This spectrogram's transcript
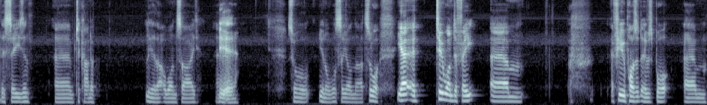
this season um, to kind of lay that on one side. Um, Yeah, so you know we'll see on that. So yeah, a two-one defeat. Um, a few positives, but um,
